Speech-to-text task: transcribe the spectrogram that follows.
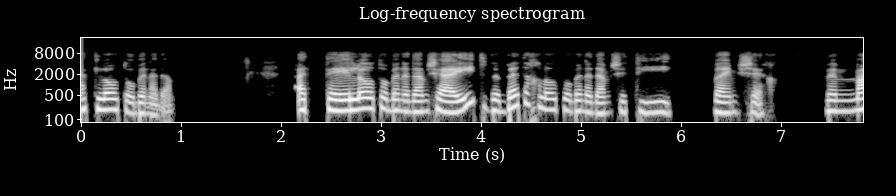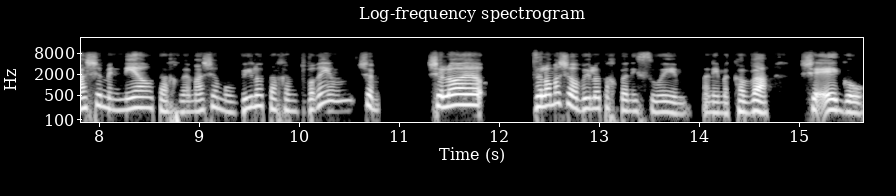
את לא אותו בן אדם. את uh, לא אותו בן אדם שהיית, ובטח לא אותו בן אדם שתהיי בהמשך. ומה שמניע אותך ומה שמוביל אותך הם דברים ש... שלא זה לא מה שהוביל אותך בנישואים, אני מקווה, שאגו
